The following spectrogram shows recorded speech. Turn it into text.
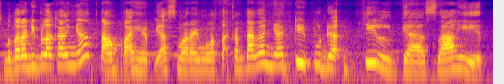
Sementara di belakangnya, tampak Happy Asmara yang meletakkan tangannya di pundak Gilga Said.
